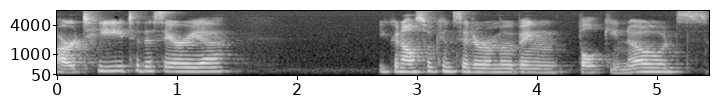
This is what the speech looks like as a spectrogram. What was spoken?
RT to this area. You can also consider removing bulky nodes.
